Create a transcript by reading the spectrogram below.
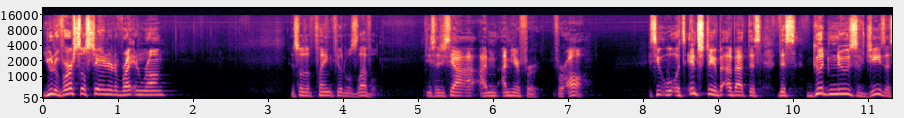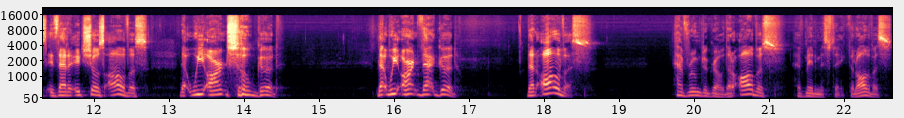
universal standard of right and wrong. And so the playing field was leveled. He said, You see, I, I'm, I'm here for, for all. You see, what's interesting about this, this good news of Jesus is that it shows all of us that we aren't so good, that we aren't that good, that all of us have room to grow, that all of us have made a mistake, that all of us,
